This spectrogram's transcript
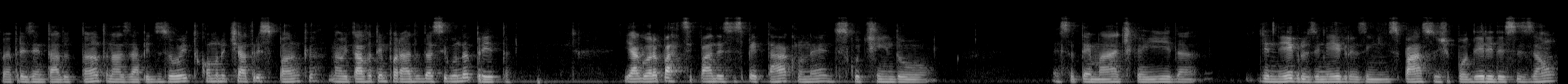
foi apresentado tanto na Zap 18 como no Teatro Espanca, na oitava temporada da Segunda Preta. E agora participar desse espetáculo, né, discutindo essa temática aí da, de negros e negras em espaços de poder e decisão,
